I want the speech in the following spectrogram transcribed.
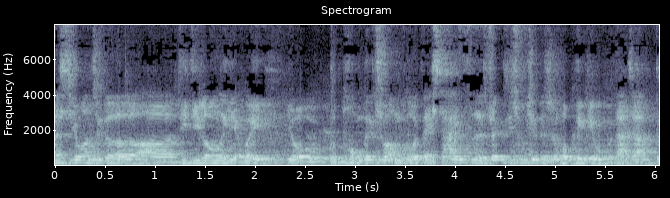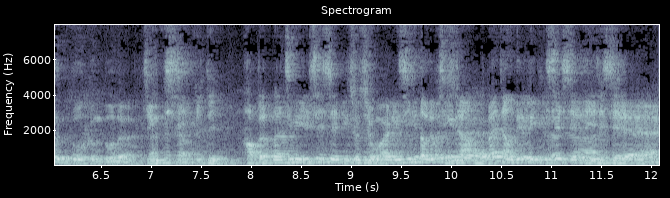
那希望这个呃，滴滴龙呢也会有不同的创作，在下一次的专辑出现的时候，可以给我们大家更多更多的惊喜。一定。好的，那今天也谢谢你出席我们二零七七的流行奖颁奖典礼，谢谢你，谢谢。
